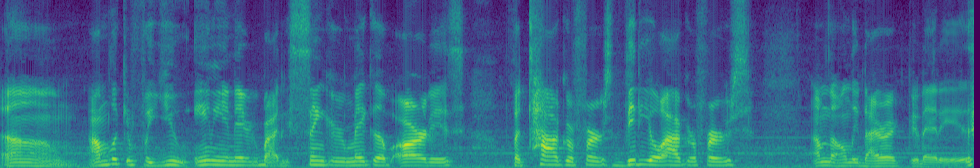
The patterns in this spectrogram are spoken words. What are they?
Um, I'm looking for you, any and everybody, singer, makeup artist, photographers, videographers. I'm the only director that is.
